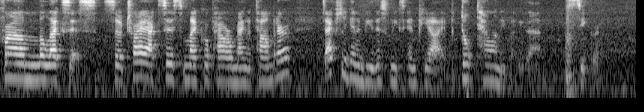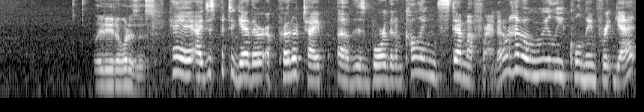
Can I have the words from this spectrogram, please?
from Melexis. So tri-axis micropower magnetometer. It's actually going to be this week's NPI, but don't tell anybody that. It's secret. Lady Ada, what is this? Hey, I just put together a prototype of this board that I'm calling Stemma Friend. I don't have a really cool name for it yet,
